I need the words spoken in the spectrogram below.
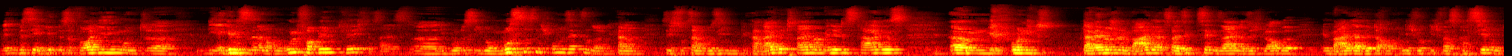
wenn bis die Ergebnisse vorliegen und äh, die Ergebnisse sind dann auch unverbindlich, das heißt, äh, die Bundesregierung muss es nicht umsetzen, sondern die kann sich sozusagen Rosinenpickerei betreiben am Ende des Tages. Ähm, und da werden wir schon im Wahljahr 2017 sein. Also ich glaube, im Wahljahr wird da auch nicht wirklich was passieren und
